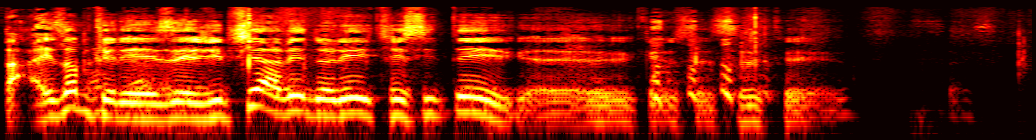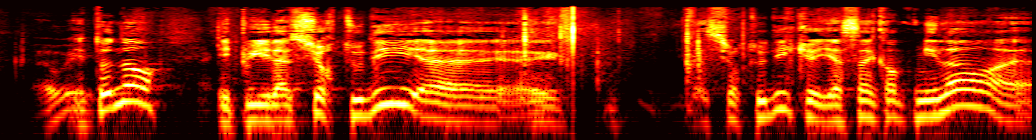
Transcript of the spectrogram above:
par exemple, que les Égyptiens avaient de l'électricité. Euh, ah Étonnant. Et puis il a surtout dit, euh, a surtout dit qu'il y a 50 000 ans, euh,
